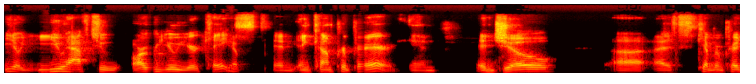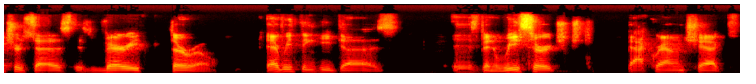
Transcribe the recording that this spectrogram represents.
you know you have to argue your case yep. and, and come prepared. And and joe uh, as kevin pritchard says is very thorough. Everything he does has been researched background checked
